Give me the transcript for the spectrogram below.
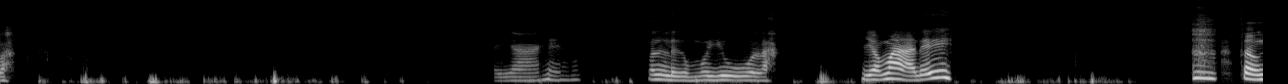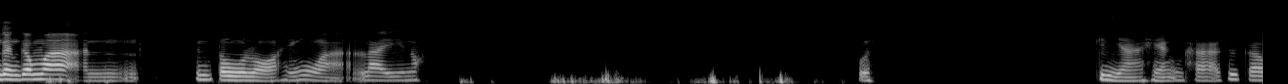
ว่าให้หญ้าแรงมันเริ่มบ่อยู่ล่ะ อย่ามาเดะส่ำกันกับว่าอัน เป็นโตหล่อให้หัวไหลเนาะคนกินยาแหงขาคือเกา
